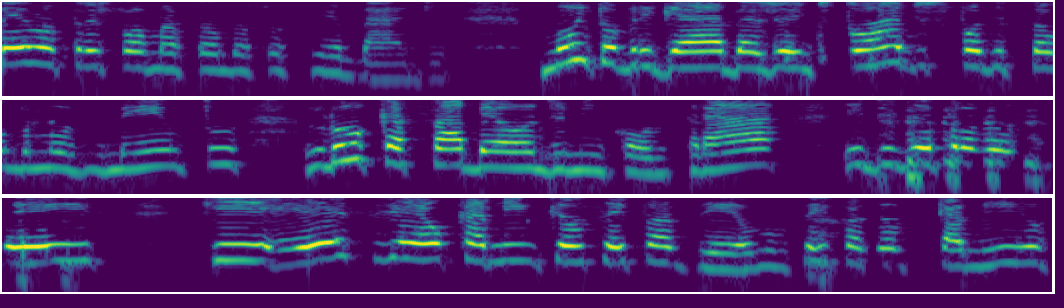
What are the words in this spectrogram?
pela transformação da sociedade. Muito obrigada, gente. Estou à disposição do movimento. Lucas sabe aonde me encontrar e dizer para vocês que esse é o caminho que eu sei fazer. Eu não sei fazer outro caminho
